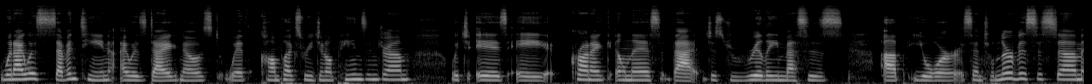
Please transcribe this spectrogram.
when I was 17, I was diagnosed with complex regional pain syndrome, which is a chronic illness that just really messes up your central nervous system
